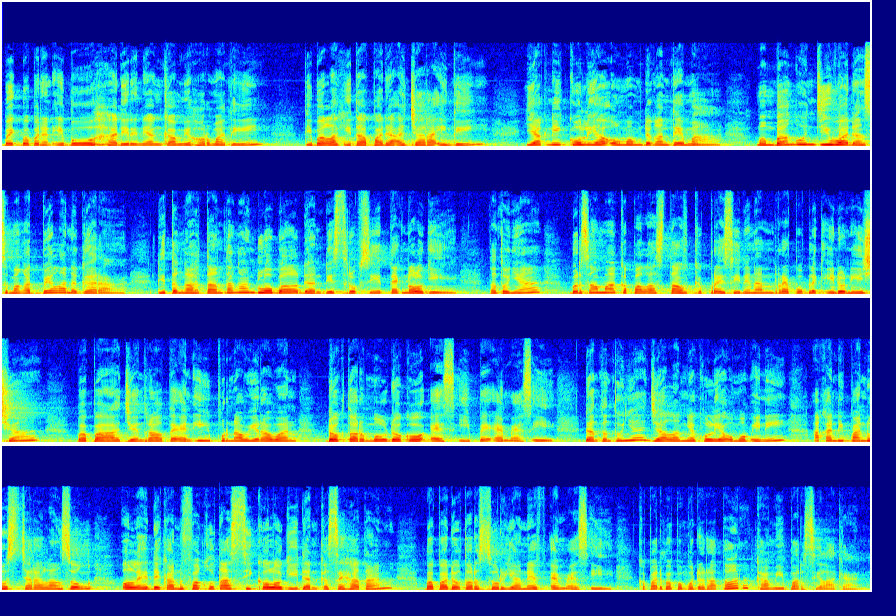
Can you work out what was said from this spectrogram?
Baik Bapak dan Ibu hadirin yang kami hormati, tibalah kita pada acara inti, yakni kuliah umum dengan tema Membangun Jiwa dan Semangat Bela Negara di Tengah Tantangan Global dan Disrupsi Teknologi Tentunya bersama Kepala Staf Kepresidenan Republik Indonesia, Bapak Jenderal TNI Purnawirawan Dr. Muldoko SIP MSI. Dan tentunya jalannya kuliah umum ini akan dipandu secara langsung oleh Dekan Fakultas Psikologi dan Kesehatan, Bapak Dr. Suryanev MSI. Kepada Bapak Moderator, kami persilakan.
